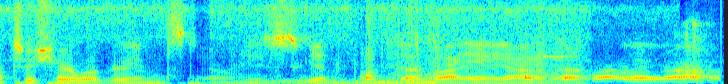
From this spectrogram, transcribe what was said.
Not too sure what green's doing. He's getting fucked up by AI though.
